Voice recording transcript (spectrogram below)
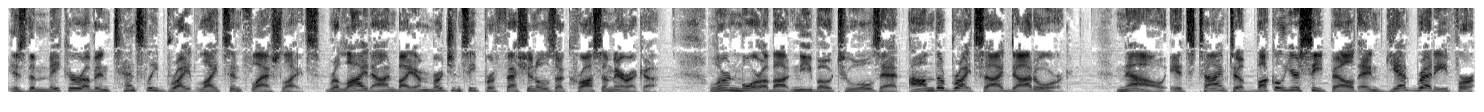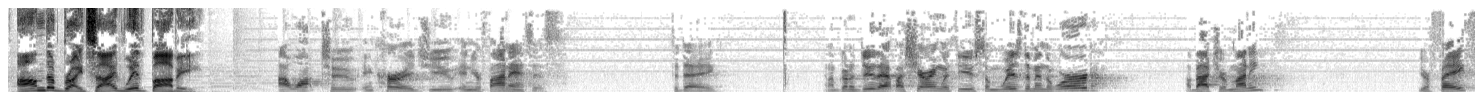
is the maker of intensely bright lights and flashlights, relied on by emergency professionals across America. Learn more about Nebo Tools at onthebrightside.org. Now it's time to buckle your seatbelt and get ready for On the Bright Side with Bobby. I want to encourage you in your finances today and I'm going to do that by sharing with you some wisdom in the Word about your money, your faith,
